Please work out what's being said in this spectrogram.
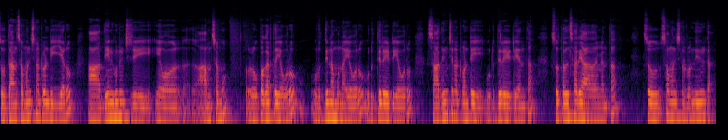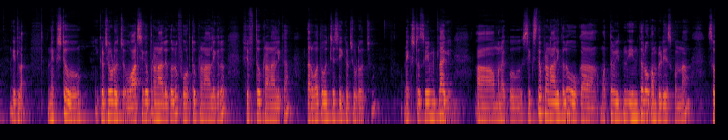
సో దానికి సంబంధించినటువంటి ఇయరు దేని గురించి అంశము రూపకర్త ఎవరు వృద్ధి నమూనా ఎవరు వృద్ధి రేటు ఎవరు సాధించినటువంటి వృద్ధి రేటు ఎంత సో తొలిసారి ఆదాయం ఎంత సో సంబంధించినటువంటి ఇది ఇంత ఇట్లా. నెక్స్ట్ ఇక్కడ చూడవచ్చు వార్షిక ప్రణాళికలు ఫోర్త్ ప్రణాళికలు ఫిఫ్త్ ప్రణాళిక తర్వాత వచ్చేసి ఇక్కడ చూడవచ్చు నెక్స్ట్ సేమ్ ఇట్లాగే మనకు సిక్స్త్ ప్రణాళికలు ఒక మొత్తం ఇంతలో కంప్లీట్ చేసుకున్న సో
